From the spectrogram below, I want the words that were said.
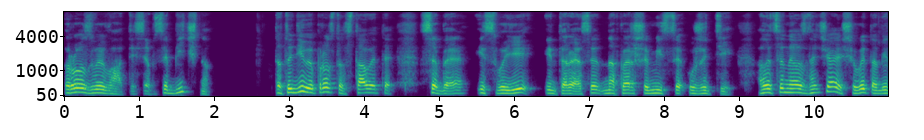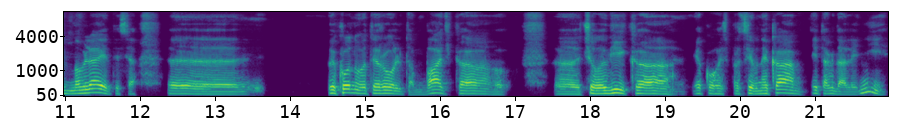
розвиватися всебічно, то тоді ви просто ставите себе і свої інтереси на перше місце у житті. Але це не означає, що ви там відмовляєтеся е- виконувати роль там, батька, е, чоловіка, якогось працівника і так далі. Ні.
